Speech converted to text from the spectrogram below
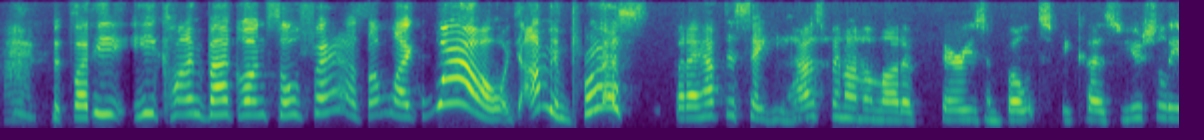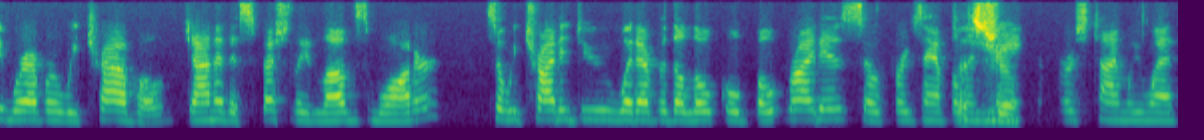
but he he climbed back on so fast. I'm like, wow, I'm impressed. But I have to say, he has been on a lot of ferries and boats because usually wherever we travel, Janet especially loves water. So we try to do whatever the local boat ride is. So, for example, That's in true. Maine, the first time we went,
